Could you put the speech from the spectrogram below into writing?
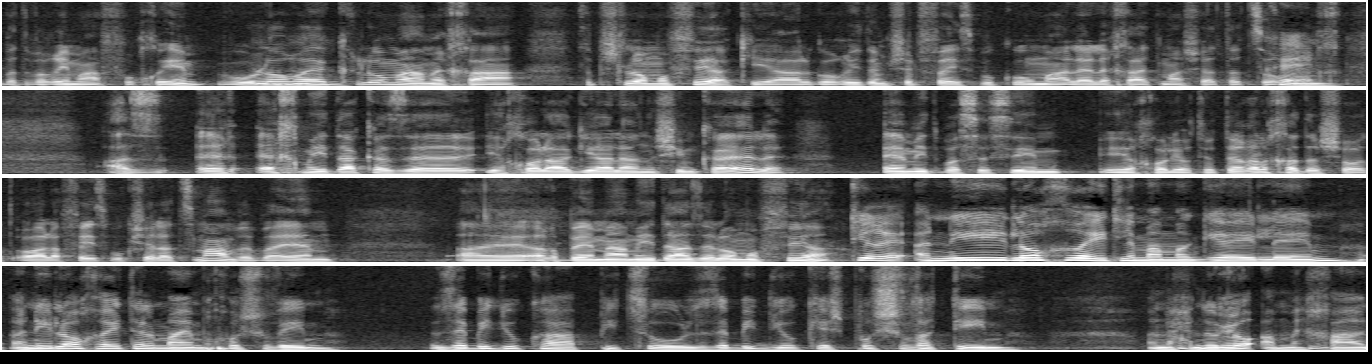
בדברים ההפוכים, והוא לא רואה כלום מהמחאה, זה פשוט לא מופיע, כי האלגוריתם של פייסבוק הוא מעלה לך את מה שאתה צורך. כן. אז איך, איך מידע כזה יכול להגיע לאנשים כאלה? הם מתבססים, יכול להיות יותר על חדשות, או על הפייסבוק של עצמם, ובהם אה, הרבה מהמידע הזה לא מופיע. תראה, אני לא אחראית למה מגיע אליהם, אני לא אחראית על מה הם חושבים. זה בדיוק הפיצול, זה בדיוק, יש פה שבטים. אנחנו לא עם אחד,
